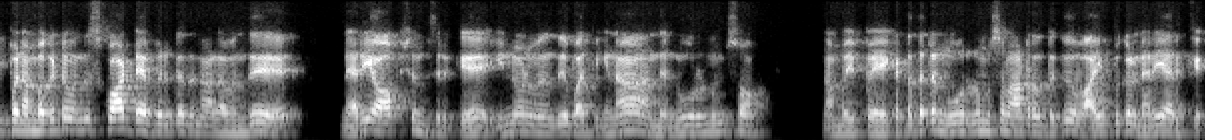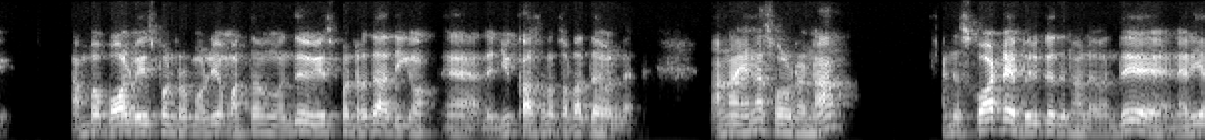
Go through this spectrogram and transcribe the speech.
இப்போ நம்ம கிட்ட வந்து ஸ்குவாட் டேப் இருக்கிறதுனால வந்து நிறைய ஆப்ஷன்ஸ் இருக்கு. இன்னொன்று வந்து பாத்தீங்கன்னா அந்த நூறு நிமிஷம் நம்ம இப்போ கிட்டத்தட்ட நூறு நிமிஷம் ஆடுறதுக்கு வாய்ப்புகள் நிறைய இருக்கு. நம்ம பால் வேஸ்ட் பண்றோமோ இல்லையோ மற்றவங்க வந்து வேஸ்ட் பண்றது அதிகம். இந்த நியூ காசெல்லாம் சொல்ல தேவையில்ல. ஆனா என்ன சொல்றேன்னா அந்த ஸ்குவாட் டைப் இருக்கிறதுனால வந்து நிறைய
